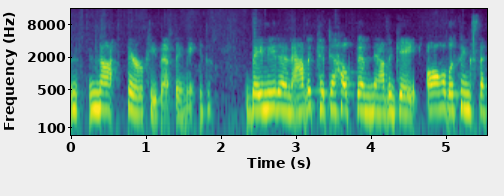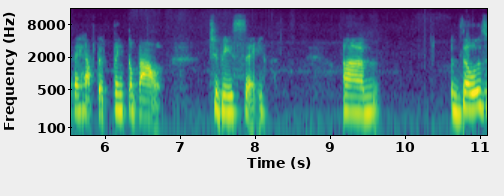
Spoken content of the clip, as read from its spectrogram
n- not therapy that they need. They need an advocate to help them navigate all the things that they have to think about to be safe. Um, those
